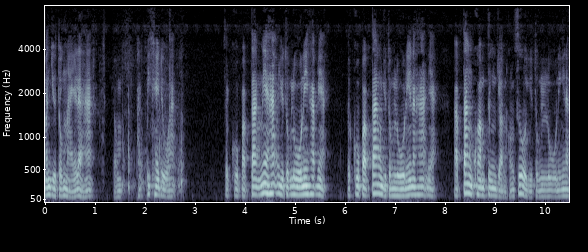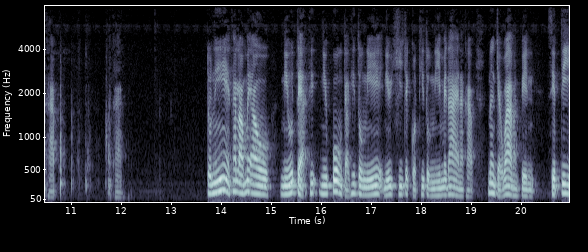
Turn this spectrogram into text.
มันอยู่ตรงไหนแหละฮะ ผมพัดพลิกให้ดูฮะสกรูปรับตั้งเนี่ยฮะมันอยู่ตรงรูนี้ครับเนี่ยสกรูปรับตั้งมันอยู่ตรงรูนี้นะฮะเนี่ยปรับตั้งความตึงหย่อนของโซ่อยู่ตรงรูนี้นะครับนะครับ ตัวนี้ถ้าเราไม่เอานิ้วแตะที่นิ้วโป้งแตะที่ตรงนี้ นิ้วชี้จะกดที่ตรงนี้ไม่ได้นะครับ เนื่องจากว่ามันเป็นเซฟตี้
